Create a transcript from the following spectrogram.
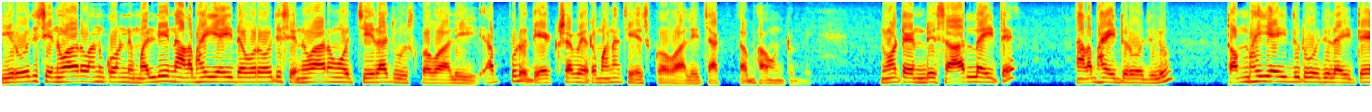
ఈరోజు శనివారం అనుకోండి మళ్ళీ నలభై ఐదవ రోజు శనివారం వచ్చేలా చూసుకోవాలి. అప్పుడు దీక్ష విరమణ చేసుకోవాలి చక్కగా బాగుంటుంది నూట ఎనిమిది సార్లు అయితే నలభై ఐదు రోజులు తొంభై ఐదు రోజులు అయితే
